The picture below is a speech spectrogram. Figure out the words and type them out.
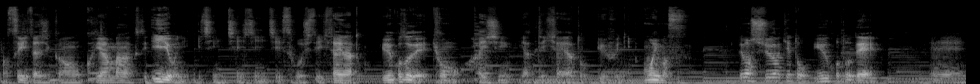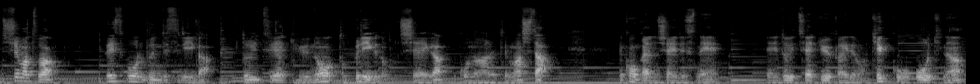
まあ、過ぎた時間を悔やまなくていいように一日一日過ごしていきたいなということで今日も配信やっていきたいなというふうに思います。では週明けということで、えー、週末はベースボールブンデスリーガドイツ野球のトップリーグの試合が行われてました。今回の試合ですね、ドイツ野球界では結構大きな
